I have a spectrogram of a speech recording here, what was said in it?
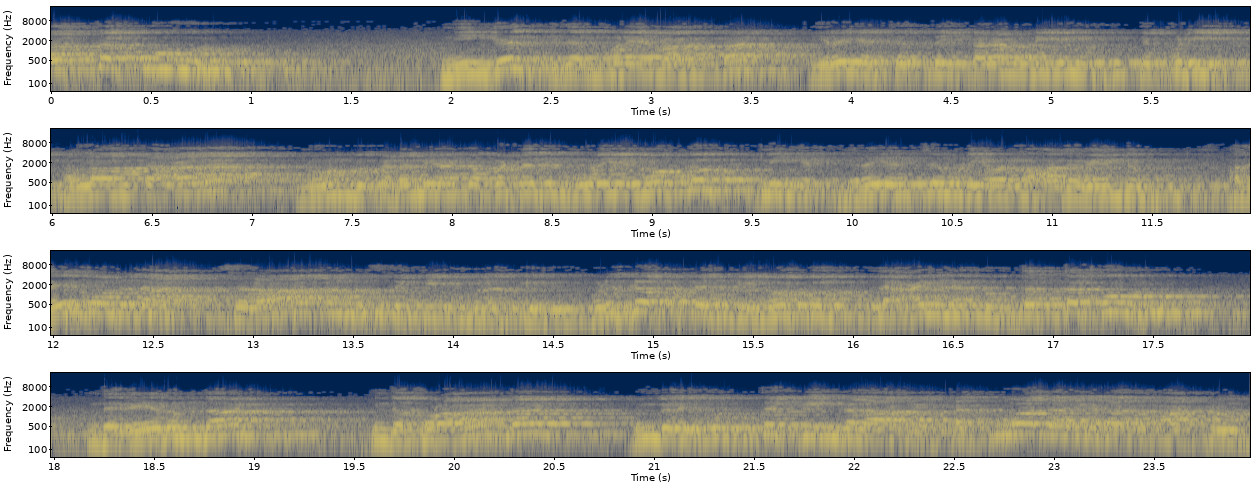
தத்தக்கூர் நீங்கள் இதன் மூலயமாகத்தான் இறையச்சத்தை பெற முடியும். எப்படி? அல்லாஹால நோன்பு கடமையாக்கப்பட்டதின் மூலைய நோக்கம் நீங்கள் இறையச்சம் உடையவர்களாக வேண்டும். அதே போன்றுதான் சிராதுல் முஸ்தகீம் உங்களுக்கு கொடுக்கப்பட்டதுடைய நோக்கம் லஅல்லக்கும் தத்தக்கூன் இந்த வேதம் தான் இந்த குரான் தான் உங்களை முத்தகீன்களாக தக்குவாதாரிகளாக மாற்றும்.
